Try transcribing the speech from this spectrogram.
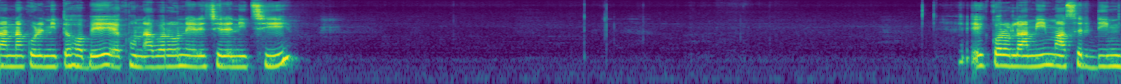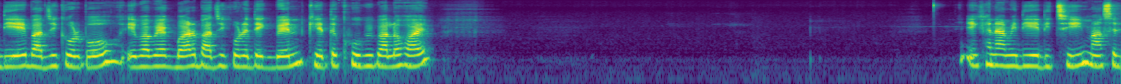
রান্না করে নিতে হবে। এখন আবারও নেড়ে ছেড়ে নিচ্ছি। এই করলা আমি মাছের ডিম দিয়ে বাজি করব। এভাবে একবার বাজি করে দেখবেন, খেতে খুবই ভালো হয়। এখানে আমি দিয়ে দিচ্ছি মাছের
